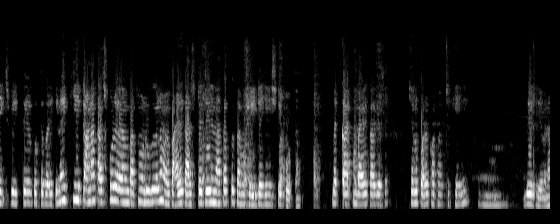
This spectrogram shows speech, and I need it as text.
নেক্সট উইক থেকে করতে পারি কিনা। কি টানা কাজ করে আমি বাথরুমে ঢুকে গেলাম, আর বাইরে কাজটা যদি না থাকতো তো আমি সেইটা জিনিসটাই করতাম। বাট বাইরে কাজ আছে চলো পরে কথা হচ্ছে খেয়ে নিই লেট হয়ে যাবে না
